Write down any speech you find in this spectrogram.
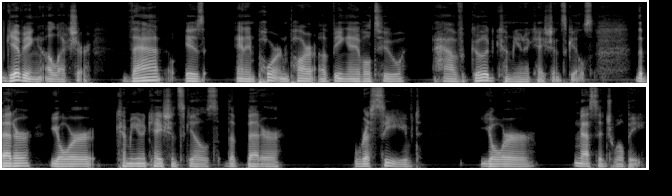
giving a lecture. That is an important part of being able to have good communication skills. The better your communication skills, the better received your message will be.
